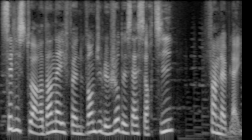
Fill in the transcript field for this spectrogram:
C'est l'histoire d'un iPhone vendu le jour de sa sortie. Fin de la blague.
